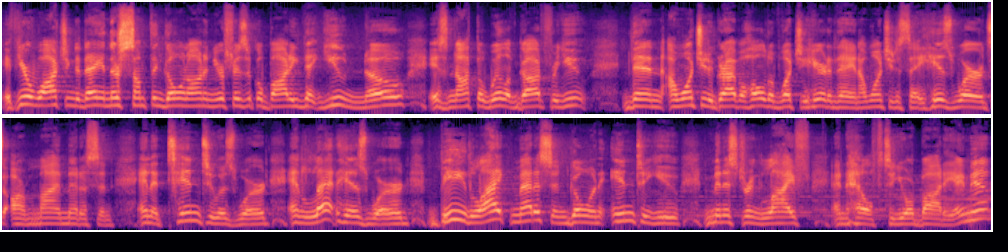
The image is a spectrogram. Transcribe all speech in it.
if you're watching today and there's something going on in your physical body that you know is not the will of God for you, then I want you to grab a hold of what you hear today, and I want you to say, His words are my medicine, and attend to His word, and let His word be like medicine going into you, ministering life and health to your body. Amen?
